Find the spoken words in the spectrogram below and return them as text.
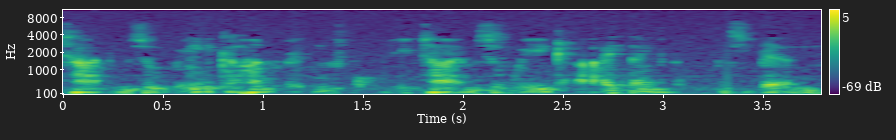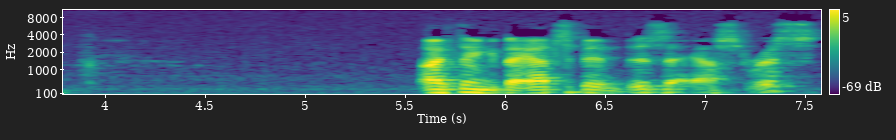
times a week, 140 times a week. I think that's been I think that's been disastrous.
